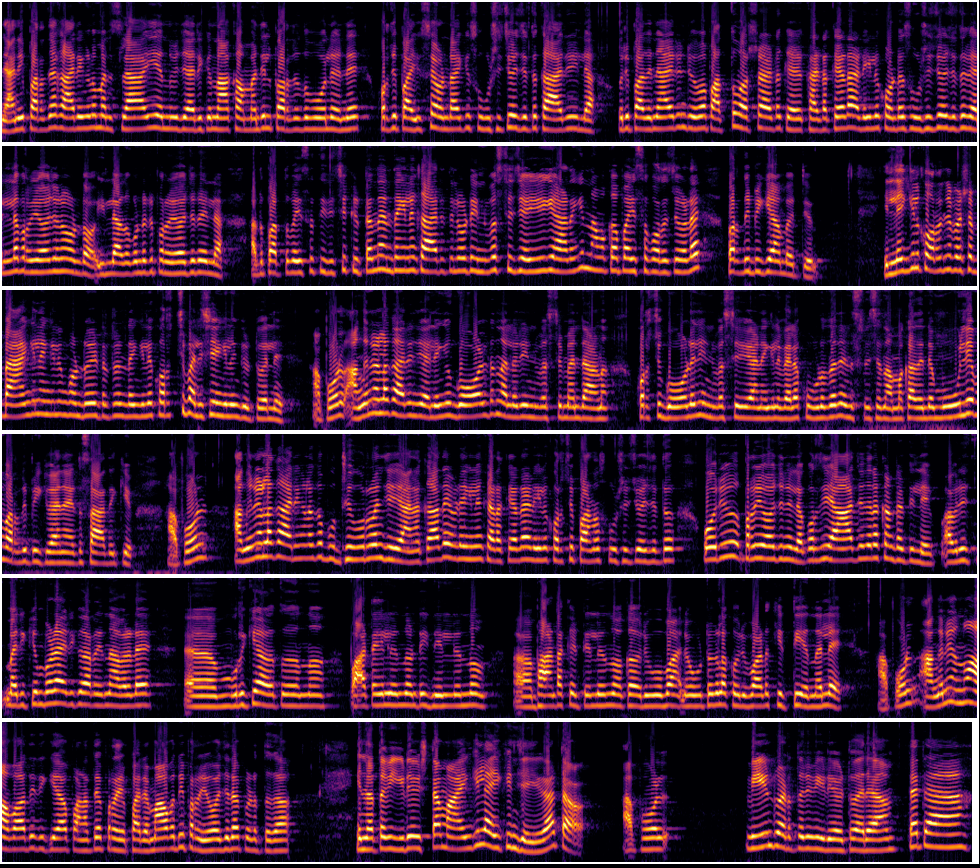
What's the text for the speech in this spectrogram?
ഞാൻ ഈ പറഞ്ഞ കാര്യങ്ങൾ മനസ്സിലായി എന്ന് വിചാരിക്കുന്ന ആ കമന്റിൽ പറഞ്ഞതുപോലെ തന്നെ കുറച്ച് പൈസ ഉണ്ടാക്കി സൂക്ഷിച്ചു വെച്ചിട്ട് കാര്യമില്ല. ഒരു പതിനായിരം രൂപ പത്ത് വർഷമായിട്ട് കടക്കയുടെ അടിയിൽ കൊണ്ട് സൂക്ഷിച്ചു വെച്ചിട്ട് വല്ല പ്രയോജനമുണ്ടോ ഇല്ല അതുകൊണ്ടൊരു പ്രയോജനമില്ല. അത് പത്ത് പൈസ തിരിച്ച് കിട്ടുന്ന എന്തെങ്കിലും കാര്യത്തിലോട്ട് ഇൻവെസ്റ്റ് ചെയ്യുകയാണെങ്കിൽ നമുക്ക് ആ പൈസ കുറച്ചുകൂടെ വർദ്ധിപ്പിക്കാൻ പറ്റും. ഇല്ലെങ്കിൽ കുറഞ്ഞ പക്ഷെ ബാങ്കിലെങ്കിലും കൊണ്ടുപോയിട്ടിട്ടുണ്ടെങ്കിൽ കുറച്ച് പലിശയെങ്കിലും കിട്ടുമല്ലേ അപ്പോൾ അങ്ങനെയുള്ള കാര്യം ചെയ്യുക. അല്ലെങ്കിൽ ഗോൾഡ് നല്ലൊരു ഇൻവെസ്റ്റ്മെന്റ് ആണ്. കുറച്ച് ഗോൾഡിൽ ഇൻവെസ്റ്റ് ചെയ്യുകയാണെങ്കിൽ വില കൂടുതലനുസരിച്ച് നമുക്ക് അതിന്റെ മൂല്യം വർദ്ധിപ്പിക്കുവാനായിട്ട് സാധിക്കും. അപ്പോൾ അങ്ങനെയുള്ള കാര്യങ്ങളൊക്കെ ബുദ്ധിപൂർവം ചെയ്യുക. അനക്കാതെ എവിടെയെങ്കിലും കിടക്കയുടെ ഇടയിൽ കുറച്ച് പണം സൂക്ഷിച്ചു വെച്ചിട്ട് ഒരു പ്രയോജനമില്ല. കുറച്ച് യാചകരെ കണ്ടിട്ടില്ലേ? അവർ മരിക്കുമ്പോഴായിരിക്കും അറിയുന്നത് അവരുടെ മുറിക്കകത്ത് നിന്ന് പാട്ടയിൽ നിന്നും ടിന്നിൽ നിന്നും ഭാണ്ടക്കെട്ടിൽ നിന്നും ഒക്കെ രൂപ നോട്ടുകളൊക്കെ ഒരുപാട് കിട്ടിയെന്നല്ലേ അപ്പോൾ അങ്ങനെയൊന്നും ആവാതിരിക്കുക പണത്തെ പ്ര പരമാവധി പ്രയോജനപ്പെടുത്തുക. ഇന്നത്തെ വീഡിയോ ഇഷ്ടമായെങ്കിൽ ലൈക്കും ചെയ്യുക കേട്ടോ. അപ്പോൾ വീണ്ടും അടുത്തൊരു വീഡിയോ ആയിട്ട് വരാം. ടാറ്റാ!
